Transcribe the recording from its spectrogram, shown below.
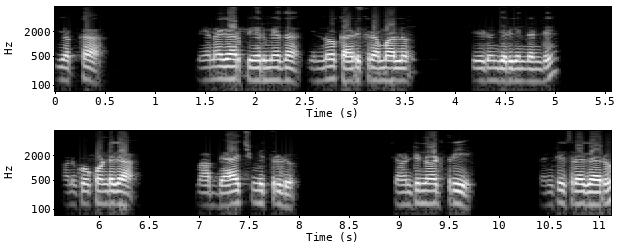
ఈ యొక్క మీనా గారి పేరు మీద ఎన్నో కార్యక్రమాలు చేయడం జరిగిందండి. అనుకోకుండా మా బ్యాచ్ మిత్రుడు సెవెంటీ నాట్ త్రీ వెంకటేశ్వర గారు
